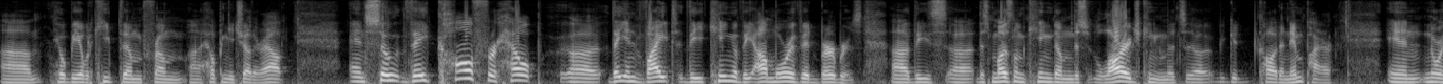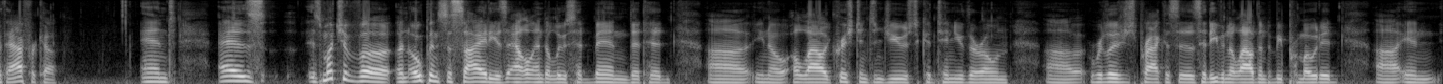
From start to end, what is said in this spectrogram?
um, he'll be able to keep them from uh, helping each other out. And so they call for help uh, they invite the king of the Almoravid Berbers, uh, these uh, this Muslim kingdom, this large kingdom. It's uh, you could call it an empire in North Africa, and as as much of a, an open society as Al Andalus had been, that had uh, you know allowed Christians and Jews to continue their own religious practices, had even allowed them to be promoted in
